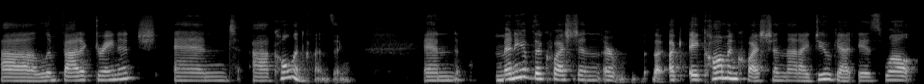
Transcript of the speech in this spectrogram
uh, lymphatic drainage, and uh, colon cleansing. And many of the questions, or a, a common question that I do get is, well,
